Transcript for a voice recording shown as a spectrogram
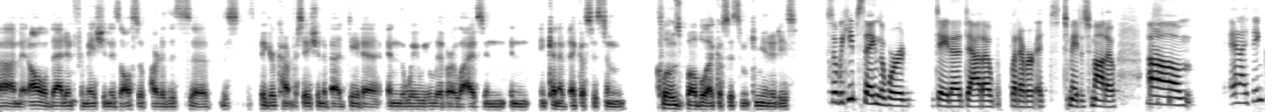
Um, and all of that information is also part of this, uh, this, this bigger conversation about data and the way we live our lives in in, in kind of ecosystem closed bubble ecosystem communities. So we keep saying the word data, data, whatever. It's tomato, tomato. Um, and I think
